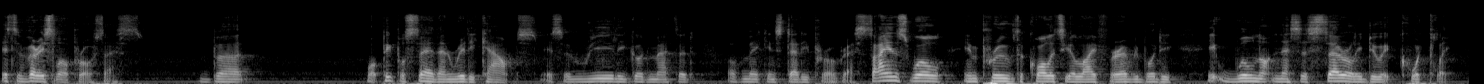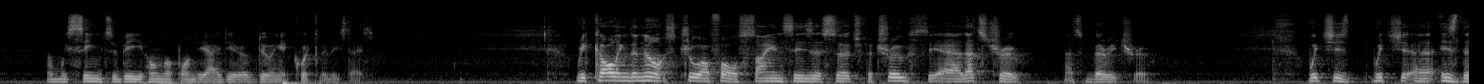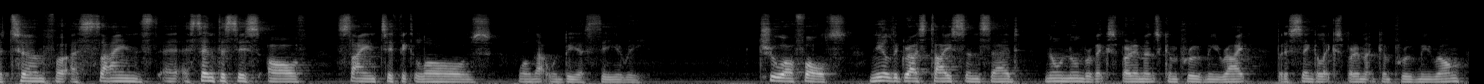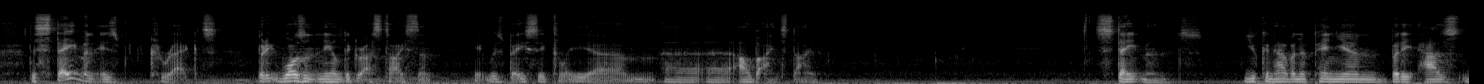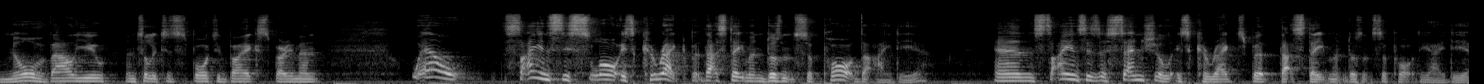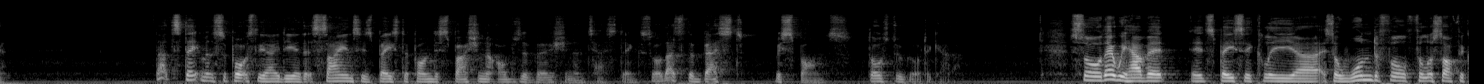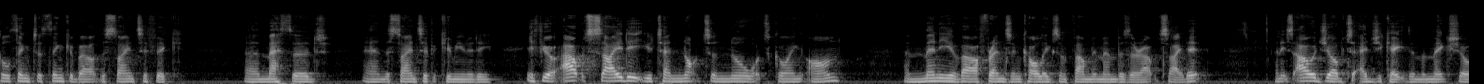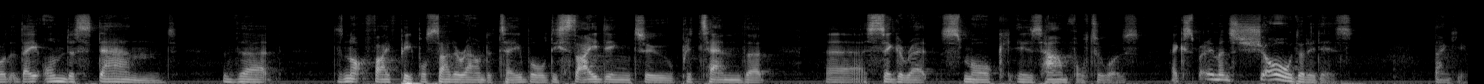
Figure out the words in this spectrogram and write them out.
it's a very slow process, but what people say then really counts. It's a really good method of making steady progress. Science will improve the quality of life for everybody. It will not necessarily do it quickly. And we seem to be hung up on the idea of doing it quickly these days. Recalling the notes, true or false? Science is a search for truth. Yeah, that's true. That's very true. Which is which uh, is the term for a science, a synthesis of scientific laws? Well, that would be a theory. True or false? Neil deGrasse Tyson said, No number of experiments can prove me right, but a single experiment can prove me wrong. The statement is correct, but it wasn't Neil deGrasse Tyson. It was basically um, uh, uh, Albert Einstein. Statement. You can have an opinion, but it has no value until it is supported by experiment. Well, science is slow is correct, but that statement doesn't support that idea. And science is essential is correct, but that statement doesn't support the idea. That statement supports the idea that science is based upon dispassionate observation and testing. So that's the best response. Those two go together. So there we have it. It's basically uh, it's a wonderful philosophical thing to think about the scientific uh, method and the scientific community. If you're outside it, you tend not to know what's going on. And many of our friends and colleagues and family members are outside it. And it's our job to educate them and make sure that they understand that there's not five people sat around a table deciding to pretend that uh, cigarette smoke is harmful to us. Experiments show that it is. Thank you.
